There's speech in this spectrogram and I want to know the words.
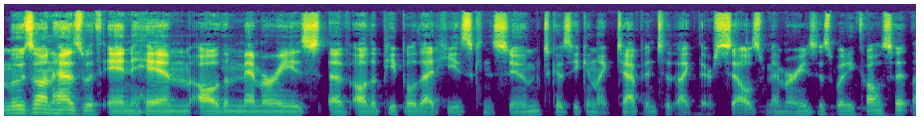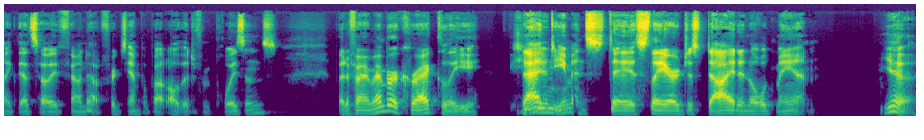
Muzan has within him all the memories of all the people that he's consumed because he can like tap into like their cells memories is what he calls it like that's how he found out for example about all the different poisons. But if i remember correctly He that demon slayer just died an old man. Yeah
